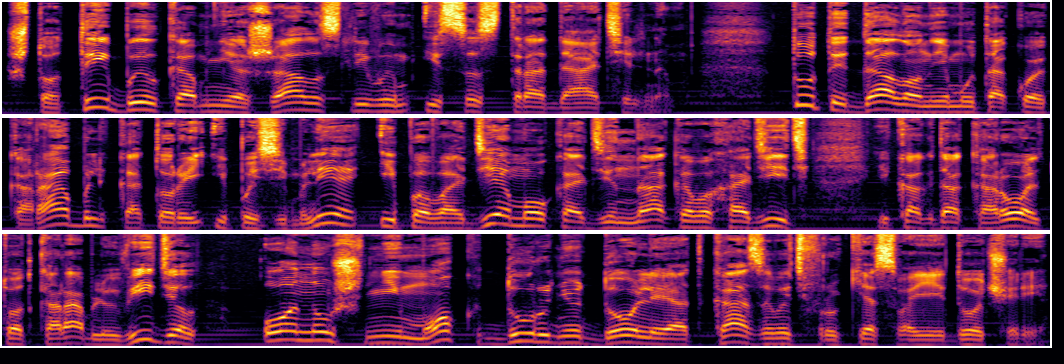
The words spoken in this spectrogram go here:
что ты был ко мне жалостливым и сострадательным». Тут и дал он ему такой корабль, который и по земле, и по воде мог одинаково ходить. И когда король тот корабль увидел, Он уж не мог дурню доли отказывать в руке своей дочери.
